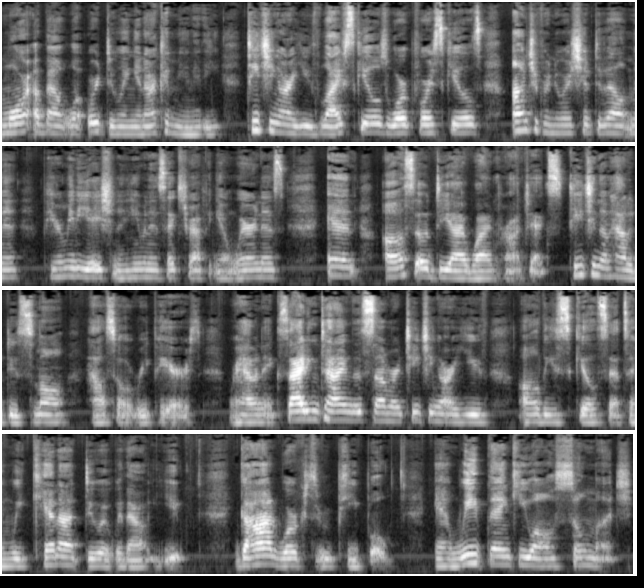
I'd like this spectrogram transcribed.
more about what we're doing in our community, teaching our youth life skills, workforce skills, entrepreneurship development, peer mediation, and human and sex trafficking awareness, and also DIY projects, teaching them how to do small household repairs. We're having an exciting time this summer teaching our youth all these skill sets, and we cannot do it without you. God works through people, and we thank you all so much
